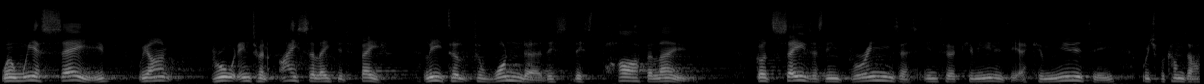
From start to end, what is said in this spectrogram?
When we are saved, we aren't brought into an isolated faith, lead to, to wander this, this path alone. God saves us and He brings us into a community, a community which becomes our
